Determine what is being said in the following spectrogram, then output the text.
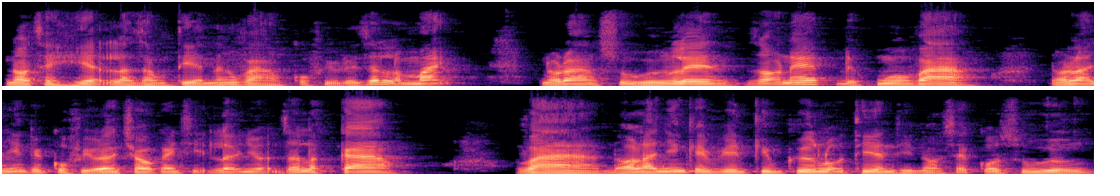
nó thể hiện là dòng tiền đang vào cổ phiếu đấy rất là mạnh. Nó đang xu hướng lên rõ nét được mua vào. Nó là những cái cổ phiếu đang cho các anh chị lợi nhuận rất là cao. Và đó là những cái viên kim cương lộ thiên thì nó sẽ có xu hướng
